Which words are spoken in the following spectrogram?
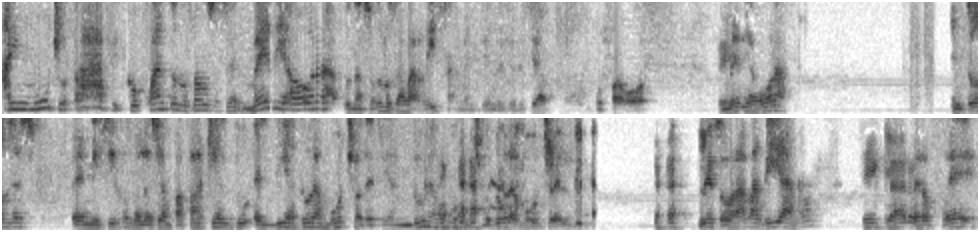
hay mucho tráfico, ¿cuánto nos vamos a hacer? ¿Media hora? Pues nosotros nos daba risa, ¿me entiendes? Yo decía, por favor, media hora. Entonces, eh, mis hijos me lo decían, papá, aquí el, el día dura mucho, decían, dura mucho, dura mucho el día. Les sobraba día, ¿no? Sí, claro. Pero fue,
